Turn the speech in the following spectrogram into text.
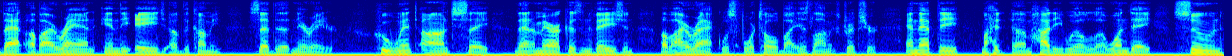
that of Iran in the age of the coming, said the narrator, who went on to say that America's invasion of Iraq was foretold by Islamic scripture and that the uh, Mahdi will uh, one day soon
